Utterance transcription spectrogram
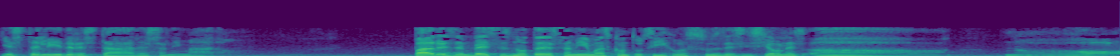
Y este líder está desanimado. Padres, en veces no te desanimas con tus hijos, sus decisiones. Oh, no.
